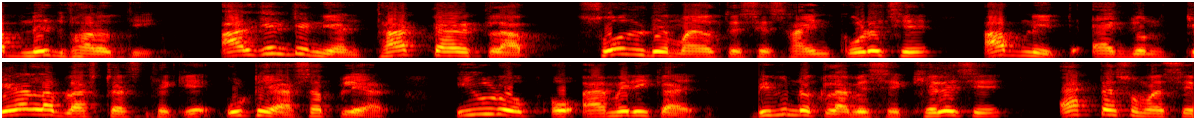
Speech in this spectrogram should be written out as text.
Abneet Bharti Argentinian third tier club Sol de মায়োতে সে সাইন করেছে। আবনিত একজন কেরালা ব্লাস্টার্স থেকে উঠে আসা প্লেয়ার ইউরোপ ও আমেরিকায় বিভিন্ন ক্লাবে সে খেলেছে। একটা সময় সে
